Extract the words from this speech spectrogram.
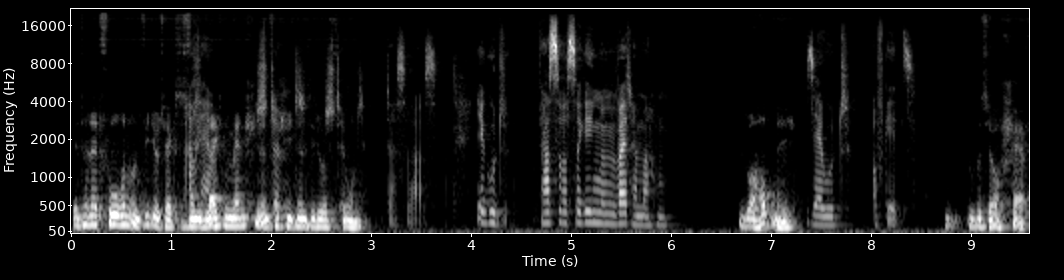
Internetforen und Videotexte. Das waren Ach die ja, gleichen Menschen in Stimmt, verschiedenen Situationen. Stimmt, das war's. Ja, gut. Hast du was dagegen, wenn wir weitermachen? Überhaupt nicht. Sehr gut. Auf geht's. Du bist ja auch Chef.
